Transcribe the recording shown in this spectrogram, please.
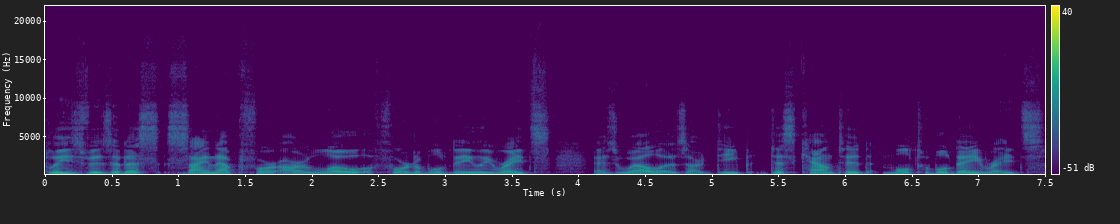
please visit us. Sign up for our low, affordable daily rates as well as our deep discounted multiple day rates.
